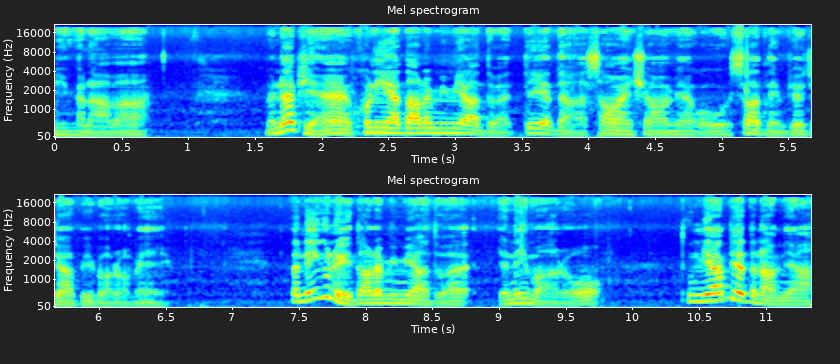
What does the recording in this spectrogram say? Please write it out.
မြင်္ဂလာပါမနက်ဖြန်ခုနှစ်ရက်သားသမီးများအတွက်တည့်ရတာဆောင်းရန်ရှောင်းရန်များကိုစတင်ပြောကြားပေးပါတော့မယ်တနင်္ဂနွေသားသမီးများအတွက်ယနေ့မှာတော့သူများပြဿနာများ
